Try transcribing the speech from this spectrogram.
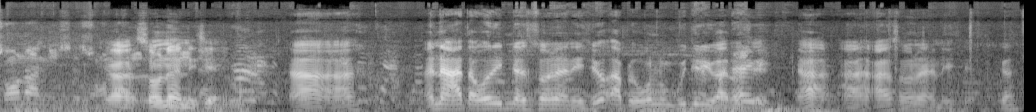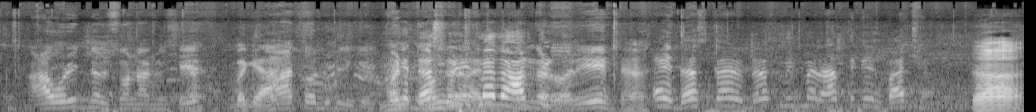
સોનાની છે હા સોનાની છે. હા હા. અને આ તો ઓરિજિનલ સોનાની છે આપણે ઓલું ગુજરી વાળું છે. હા હા આ સોનાની છે. આ ઓરિજિનલ સોનાની છે. બગે. આ આ તો ડુપ્લિકેટ મને 10 મિનિટમાં તો મંગળવારે. એ 10 કર- 10 મિનિટમાં આરતી કરીને પાછા. હા.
